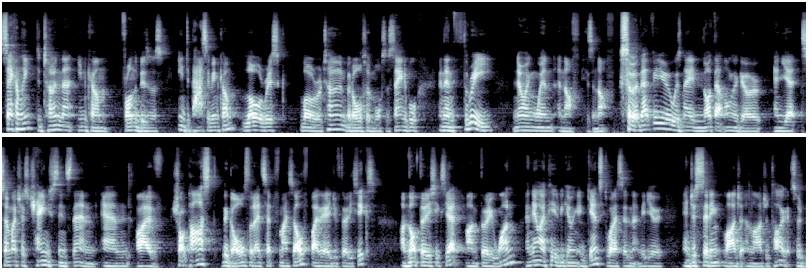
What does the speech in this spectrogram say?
Secondly, to turn that income from the business into passive income, lower risk, lower return, but also more sustainable. And then three, knowing when enough is enough. So that video was made not that long ago, and yet so much has changed since then. And I've shot past the goals that I'd set for myself by the age of 36. I'm not 36 yet, I'm 31. And now I appear to be going against what I said in that video and just setting larger and larger targets. So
